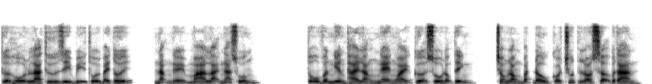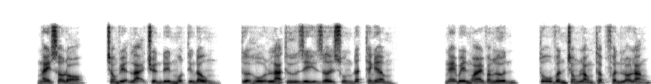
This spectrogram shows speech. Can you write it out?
tựa hồ là thứ gì bị thổi bay tới, nặng nề mà lại ngã xuống. Tô Vân nghiêng thai lắng nghe ngoài cửa sổ động tĩnh, trong lòng bắt đầu có chút lo sợ bất an. Ngay sau đó, trong viện lại truyền đến một tiếng đông, tựa hồ là thứ gì rơi xuống đất thanh âm. Nghe bên ngoài vang lớn, Tô Vân trong lòng thập phần lo lắng,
